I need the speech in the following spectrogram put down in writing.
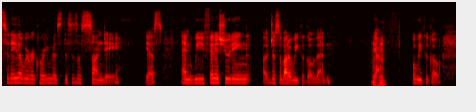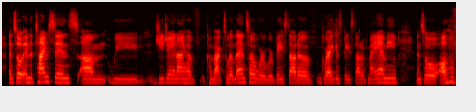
today that we're recording this? This is a Sunday, yes, and we finished shooting uh, just about a week ago. Then, yeah, Mm-hmm. a week ago. And so in the time since, um, we GJ and I have come back to Atlanta, where we're based out of. Greg is based out of Miami, and so all of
